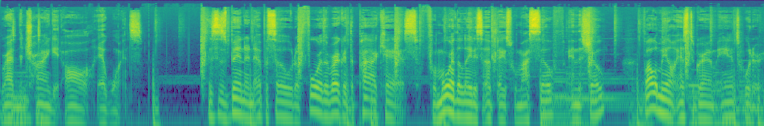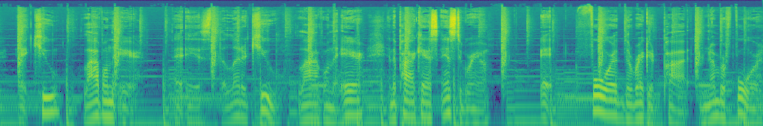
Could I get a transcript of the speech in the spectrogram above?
rather than trying it all at once. This has been an episode of For the Record, the podcast. For more of the latest updates with myself and the show, Follow me on Instagram and Twitter at Q Live on the Air. That is the letter Q Live on the Air, and the podcast Instagram at For the Record Pod. The number four,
